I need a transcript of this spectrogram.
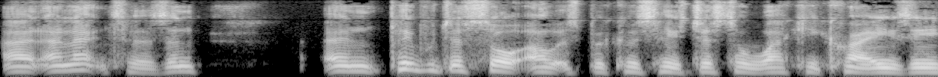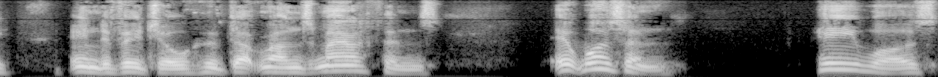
and, and actors. And and people just thought, oh, it's because he's just a wacky, crazy individual who runs marathons. It wasn't. He was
